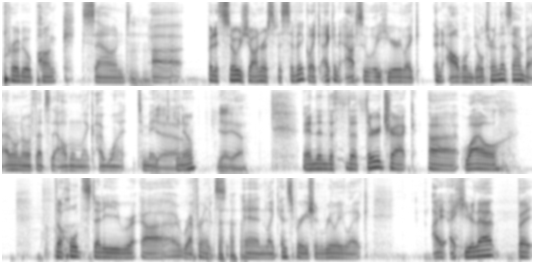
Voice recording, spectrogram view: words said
proto punk sound Mhm. uh, but it's so genre specific. Like I can absolutely hear like an album built around that sound, but I don't know if that's the album like I want to make. Yeah. You know. yeah yeah And then the the third track, uh, while the hold steady re- uh, reference and like inspiration really like I I hear that, but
